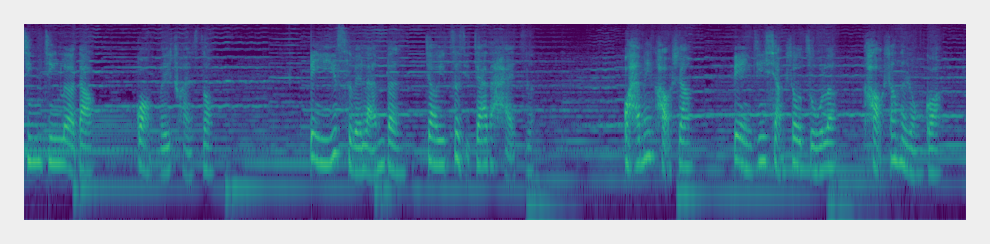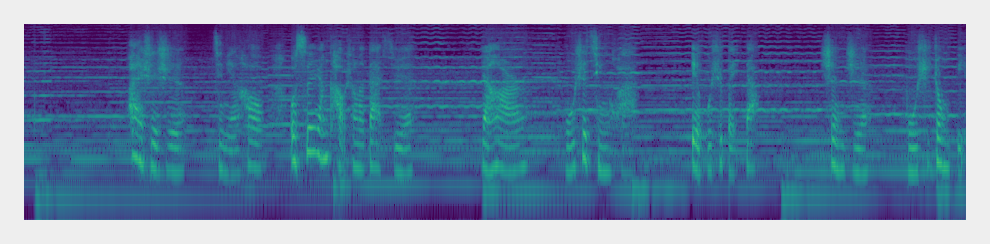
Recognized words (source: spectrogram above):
津津乐道，广为传颂，并以此为蓝本教育自己家的孩子。我还没考上，便已经享受足了考上的荣光。坏事是，几年后我虽然考上了大学，然而不是清华，也不是北大，甚至不是重点。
